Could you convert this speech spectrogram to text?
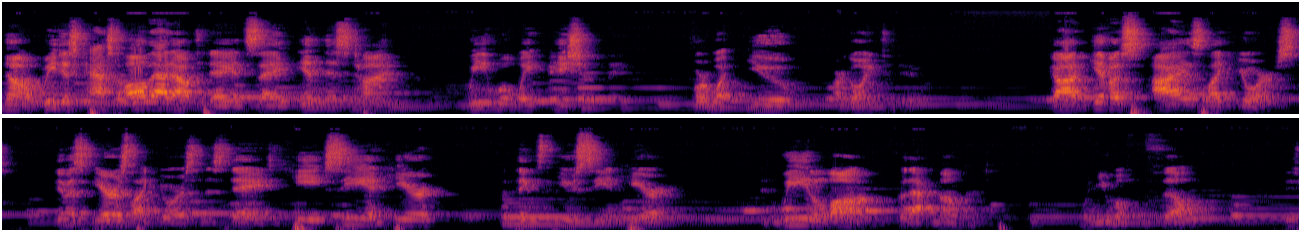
No, we just cast all that out today and say, in this time, we will wait patiently for what you are going to do. God, give us eyes like yours. Give us ears like yours in this day to he, see and hear the things that you see and hear. And we long for that moment when you will fulfill these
